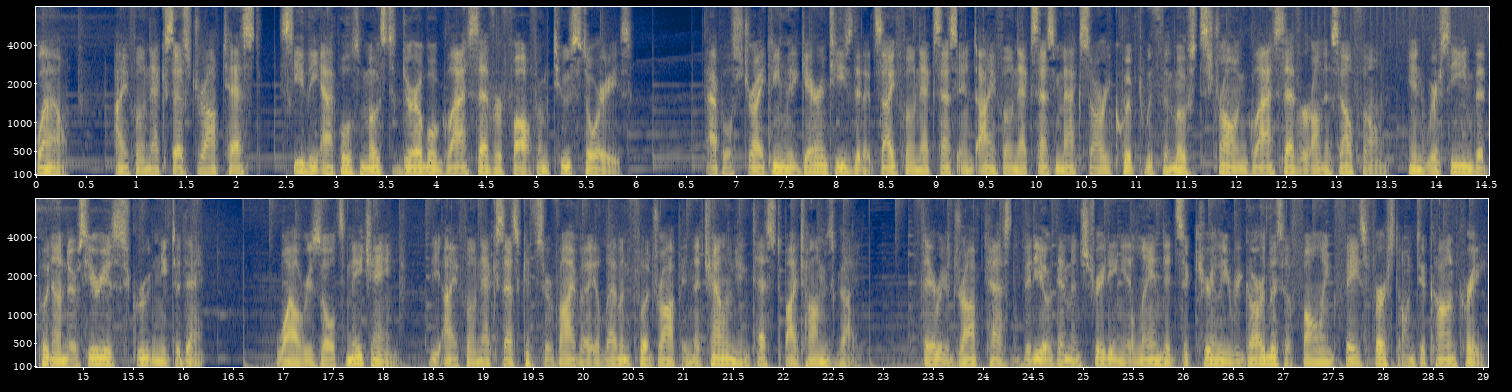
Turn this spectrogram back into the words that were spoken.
Wow. iPhone XS drop test, see the Apple's most durable glass ever fall from two stories. Apple strikingly guarantees that its iPhone XS and iPhone XS Max are equipped with the most strong glass ever on a cell phone, and we're seeing that put under serious scrutiny today. While results may change, the iPhone XS could survive a 11-foot drop in a challenging test by Tom's Guide. There a drop test video demonstrating it landed securely regardless of falling face first onto concrete.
